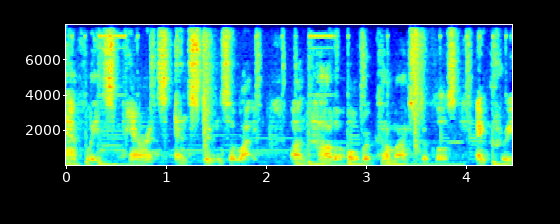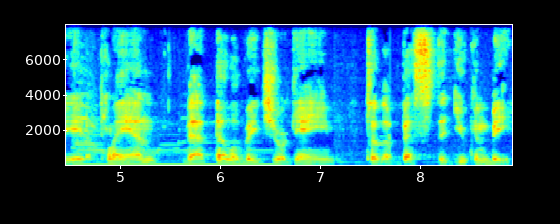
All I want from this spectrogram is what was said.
athletes, parents, and students alike on how to overcome obstacles and create a plan that elevates your game to the best that you can be.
